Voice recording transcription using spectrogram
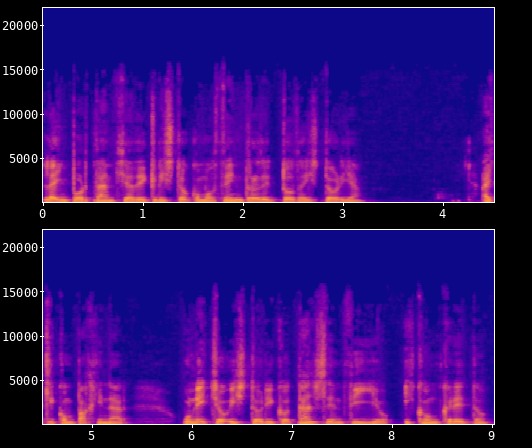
la importancia de Cristo como centro de toda historia. Hay que compaginar un hecho histórico tan sencillo y concreto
